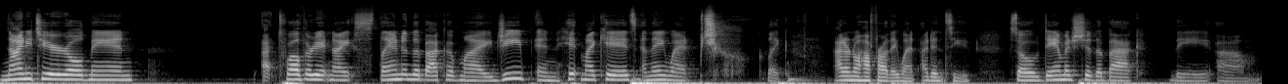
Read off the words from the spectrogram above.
92-year-old man at 12:30 at night slammed in the back of my Jeep and hit my kids and they went like I don't know how far they went. I didn't see. So damage to the back, the um,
